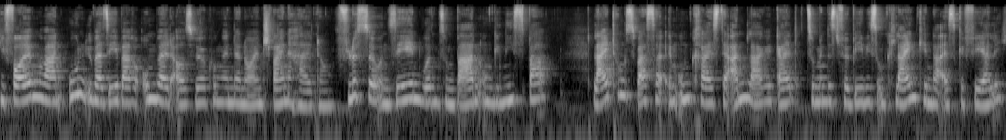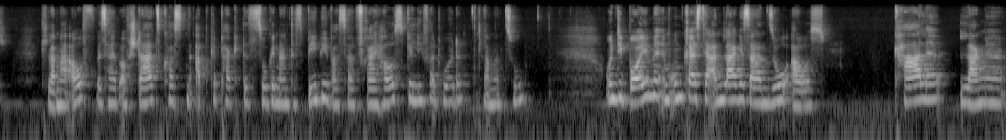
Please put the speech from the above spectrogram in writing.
Die Folgen waren unübersehbare Umweltauswirkungen der neuen Schweinehaltung. Flüsse und Seen wurden zum Baden ungenießbar. Leitungswasser im Umkreis der Anlage galt zumindest für Babys und Kleinkinder als gefährlich. Klammer auf, weshalb auf Staatskosten abgepacktes sogenanntes Babywasser frei Haus geliefert wurde, Klammer zu. Und die Bäume im Umkreis der Anlage sahen so aus. Kahle, lange,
